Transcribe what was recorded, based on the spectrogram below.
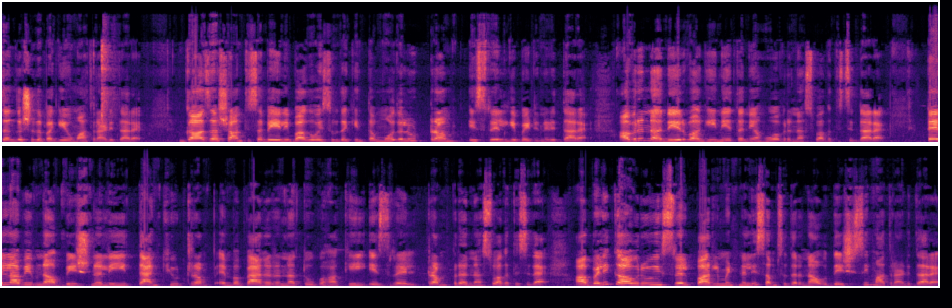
ಸಂಘರ್ಷದ ಬಗ್ಗೆಯೂ ಮಾತನಾಡಿದ್ದಾರೆ. ಗಾಜಾ ಶಾಂತಿ ಸಭೆಯಲ್ಲಿ ಭಾಗವಹಿಸುವುದಕ್ಕಿಂತ ಮೊದಲು ಟ್ರಂಪ್ ಇಸ್ರೇಲ್ಗೆ ಭೇಟಿ ನೀಡಿದ್ದಾರೆ. ಅವರನ್ನ ನೇರವಾಗಿ ನೇತನ್ಯಾಹು ಅವರನ್ನ ಸ್ವಾಗತಿಸಿದ್ದಾರೆ. ಟೆಲ್ ಅವೀವ್ನ ಬೀಚ್ನಲ್ಲಿ ಥ್ಯಾಂಕ್ ಯು ಟ್ರಂಪ್ ಎಂಬ ಬ್ಯಾನರ್ ಅನ್ನು ತೂಗು ಹಾಕಿ ಇಸ್ರೇಲ್ ಟ್ರಂಪ್ ರನ್ನ ಸ್ವಾಗತಿಸಿದೆ. ಆ ಬಳಿಕ ಅವರು ಇಸ್ರೇಲ್ ಪಾರ್ಲಿಮೆಂಟ್ನಲ್ಲಿ ಸಂಸದರನ್ನ ಉದ್ದೇಶಿಸಿ ಮಾತನಾಡಿದ್ದಾರೆ.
